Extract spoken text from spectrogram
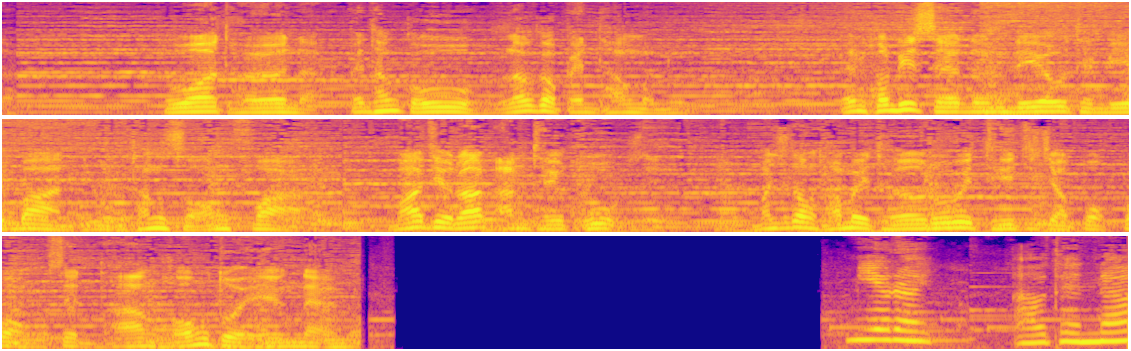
นะตัวเธอน่ะเป็นทั้งกูแล้วก็เป็นทั้งมนุษย์ เป็นคนพิเศษหนึ่งเดียวที่มีบ้านอยู่ทั้งสองฝ่าย มาที่ร้านอันเทคุสิมันจะต้องทำให้เธอรู้วิธีที่จะปกป้องเส้นทางของตัวเองแน่มีอะไร เอาเถอะนะ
